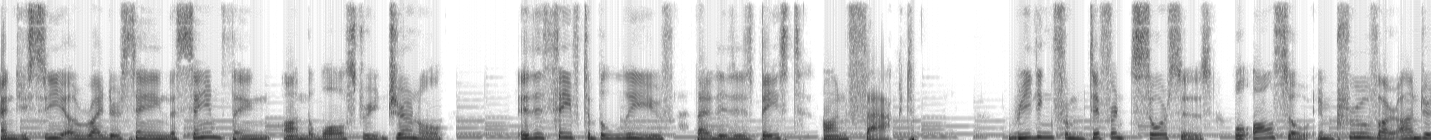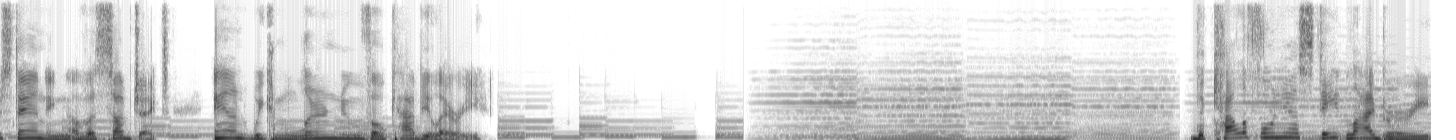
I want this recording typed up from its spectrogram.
and you see a writer saying the same thing on the Wall Street Journal, it is safe to believe that it is based on fact. Reading from different sources will also improve our understanding of a subject and we can learn new vocabulary. The California State Library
